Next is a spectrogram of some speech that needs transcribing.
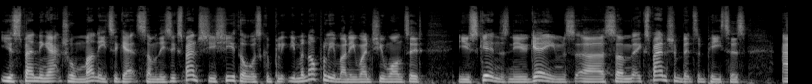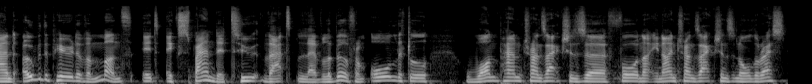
you spending actual money to get some of these expansions she thought was completely monopoly money when she wanted new skins, new games, uh, some expansion bits and pieces. And over the period of a month, it expanded to that level of bill from all little one pound transactions, uh, four ninety nine transactions, and all the rest.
